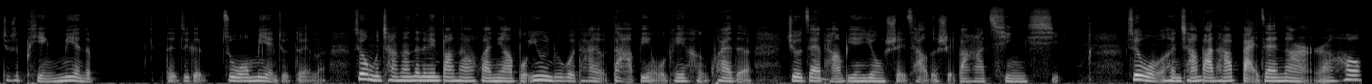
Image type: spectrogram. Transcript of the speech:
就是平面的的这个桌面就对了。所以我们常常在那边帮他换尿布，因为如果他有大便，我可以很快的就在旁边用水槽的水帮他清洗。所以我很常把它摆在那儿，然后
